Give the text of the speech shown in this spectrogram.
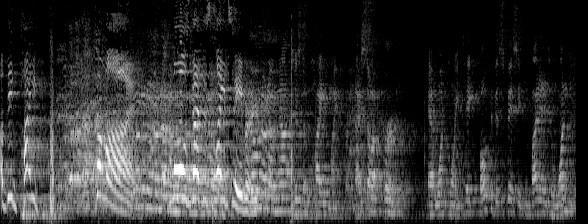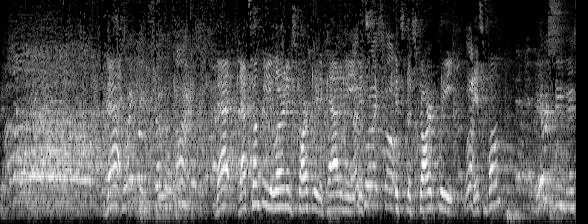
A big pipe. Come on. No, no, no, no, no, no, Maul's no, got this lightsaber. No, no, no, not just a pipe, my friend. I saw Kirk at one point take both of his fists and combine it into one fist. That- Strike several times. That that's something you learn in Starfleet Academy. That's it's, what I saw. It's the Starfleet Look. fist bump. Have you ever seen this?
